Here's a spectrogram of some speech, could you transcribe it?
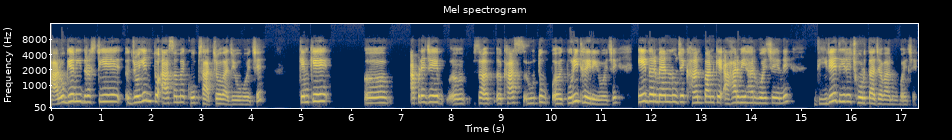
આરોગ્યની દ્રષ્ટિએ જોઈએ ને તો આ સમય ખૂબ સાચવવા જેવો હોય છે. કેમ કે આપણે જે ખાસ ઋતુ પૂરી થઈ રહી હોય છે, એ દરમિયાનનું જે ખાનપાન કે આહાર વિહાર હોય છે, એને ધીરે ધીરે છોડતા જવાનું હોય છે.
